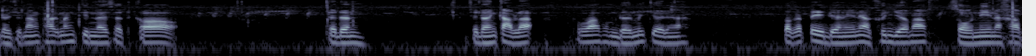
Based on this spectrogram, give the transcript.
เดี๋ยวจะนั่งพักนั่งกินอะไรเสร็จก็ จะเดิน จะเดินกลับแล้วเพราะว่าผมเดินไม่เจอเลยนะ ปกติเดือนนี้เนี่ยขึ้นเยอะมากโซนนี้นะครับ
